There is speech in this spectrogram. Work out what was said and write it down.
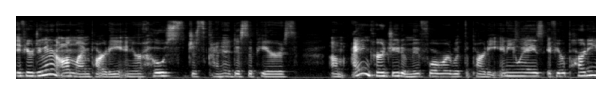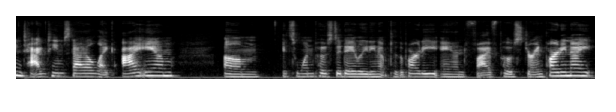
if you're doing an online party and your host just kind of disappears, um, I encourage you to move forward with the party anyways. If you're partying tag team style like I am, um, it's one post a day leading up to the party and five posts during party night.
